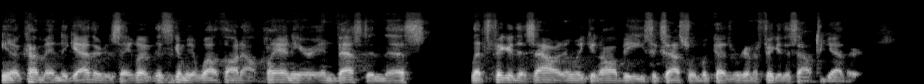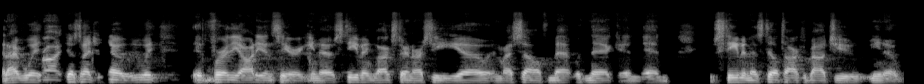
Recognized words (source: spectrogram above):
you know, come in together to say, look, this is going to be a well thought out plan here. Invest in this let's figure this out and we can all be successful because we're going to figure this out together. And I would right. just let you know we, for the audience here, you know, Stephen Gluckstern, our CEO, and myself met with Nick, and and Stephen has still talked about you, you know,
